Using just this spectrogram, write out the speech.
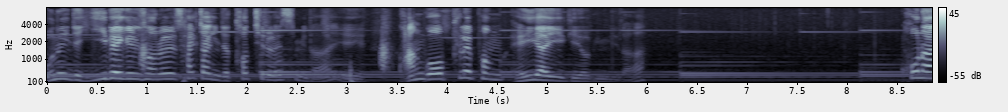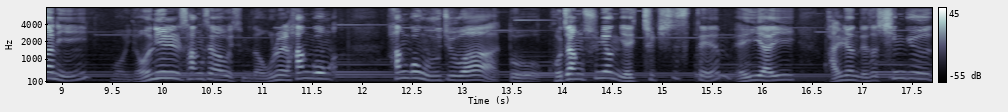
오늘 이제 200일선을 살짝 이제 터치를 했습니다. 예, 광고 플랫폼 AI 기업입니다. 코나니 뭐 연일 상승하고 있습니다. 오늘 항공 항공 우주와 또 고장 수명 예측 시스템 AI 관련돼서 신규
